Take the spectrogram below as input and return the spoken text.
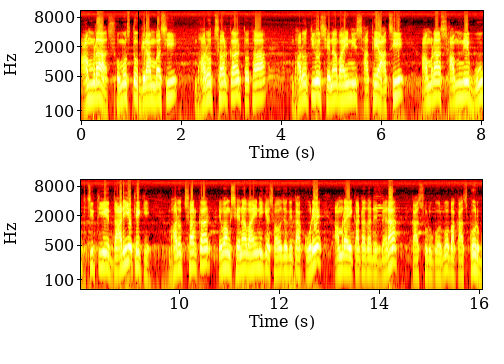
আমরা সমস্ত গ্রামবাসী, ভারত সরকার তথা ভারতীয় সেনাবাহিনীর সাথে আছি। আমরা সামনে বুক চিতিয়ে দাঁড়িয়ে থেকে ভারত সরকার এবং সেনাবাহিনীকে সহযোগিতা করে আমরা এই কাটাতারের বেড়া কাজ শুরু করব বা কাজ করব।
